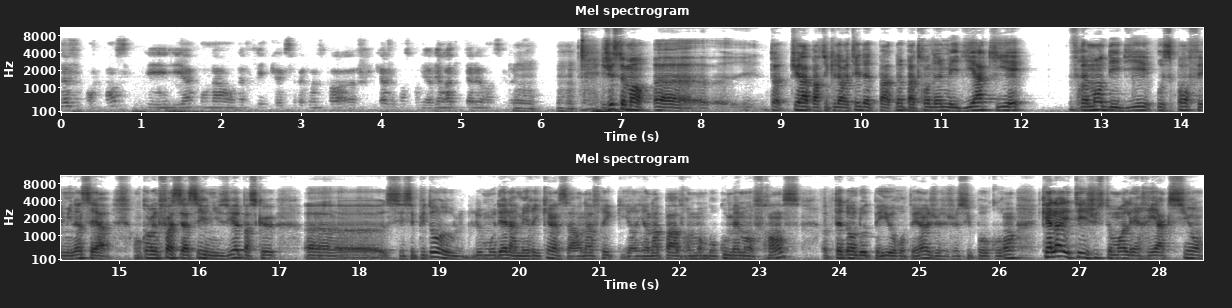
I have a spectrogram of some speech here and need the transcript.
9 en France et, a en Afrique qui s'appelle Sport Africa. Je pense qu'on y reviendra tout à l'heure. Hein, mmh, mmh. Justement, euh, tu as la particularité d'être un patron d'un média qui est vraiment dédié au sport féminin. C'est encore une fois c'est assez inusuel parce que euh, c'est plutôt le modèle américain. Ça en Afrique il y en a pas vraiment beaucoup, même en France, euh, peut-être dans d'autres pays européens. Je je suis pas au courant. Quelles a été justement les réactions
